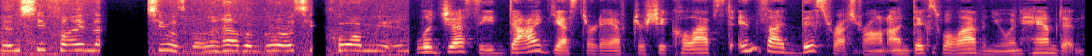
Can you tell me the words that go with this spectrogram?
and she found out she was going to have a girl. She Legesse died yesterday after she collapsed inside this restaurant on Dixwell Avenue in Hamden.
